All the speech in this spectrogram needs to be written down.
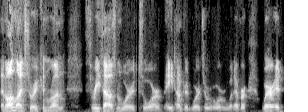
an online story can run 3,000 words or 800 words or, or whatever, where it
